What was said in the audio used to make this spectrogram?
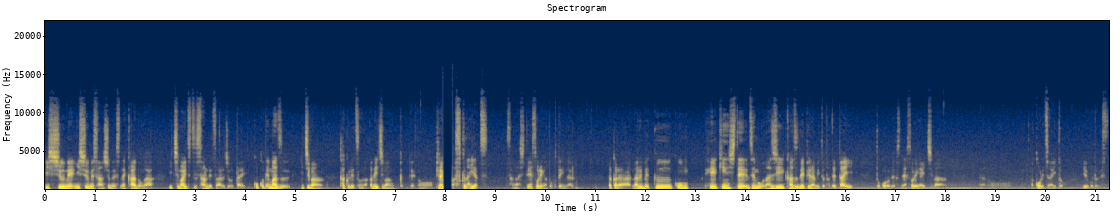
1周目2周目3周目ですねカードが1枚ずつ3列ある状態ここでまず一番各列の中で一番、えー、ピラミッドが少ないやつ探してそれが得点になる。だからなるべくこう平均して全部同じ数でピラミッドを立てたいところですね。それが一番効率がいいということです。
